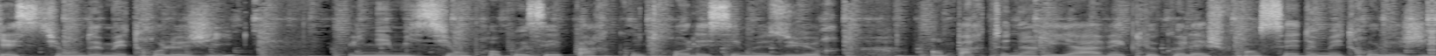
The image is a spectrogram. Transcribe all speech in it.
Question de métrologie, une émission proposée par Contrôle et ses mesures en partenariat avec le Collège français de métrologie.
